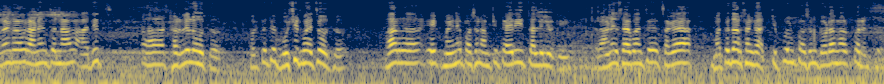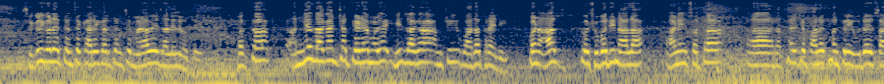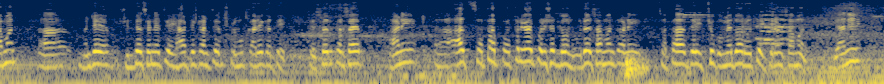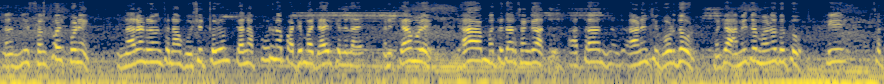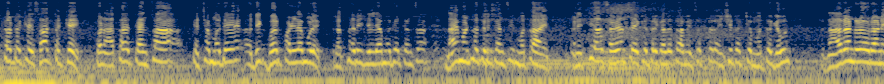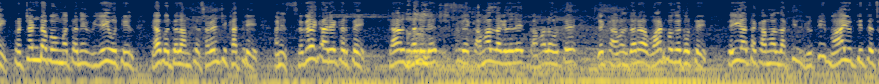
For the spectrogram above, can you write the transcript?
नारायणराव राणेंचं नाव आधीच ठरलेलं होतं. फक्त ते घोषित व्हायचं होतं. फार एक महिन्यापासून आमची तयारी चाललेली होती. राणे साहेबांचे सगळ्या मतदारसंघात चिपळूणपासून दोडामार्गपर्यंत सगळीकडे त्यांचे कार्यकर्त्यांचे मेळावे झालेले होते. फक्त अन्य जागांच्या तेढ्यामुळे ही जागा आमची वादात राहिली. पण आज तो शुभदिन आला आणि स्वतः रत्नागिरीचे पालकमंत्री उदय सामंत म्हणजे शिंदेसेनेचे ह्या ठिकाणचे प्रमुख कार्यकर्ते केसरकर साहेब आणि आज स्वतः पत्रकार परिषद घेऊन उदय सामंत आणि स्वतः जे इच्छुक उमेदवार होते किरण सामंत यांनी अ, निसंकोचपणे नारायणरावांचं नाव घोषित करून त्यांना पूर्ण पाठिंबा जाहीर केलेला आहे आणि त्यामुळे ह्या मतदारसंघात आता राणेंची घोडदौड म्हणजे आम्ही जे म्हणत होतो की सत्तर टक्के साठ टक्के पण आता त्यांचा त्याच्यामध्ये अधिक भर पडल्यामुळे रत्नागिरी जिल्ह्यामध्ये त्यांचा नाही म्हटलं तरी त्यांची मतं आहेत. आणि त्या सगळ्यांचं एकत्र केलं तर आम्ही सत्तर ऐंशी टक्के मतं घेऊन नारायणराव राणे प्रचंड बहुमताने विजयी होतील याबद्दल आमच्या सगळ्यांची खात्री आहे. आणि सगळे कार्यकर्ते चार झालेले आहेत सगळे कामाला लागलेले आहेत. कामाला होते जे कामाला जरा वाट बघत होते तेही आता कामाला लागतील. युती महायुतीचे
